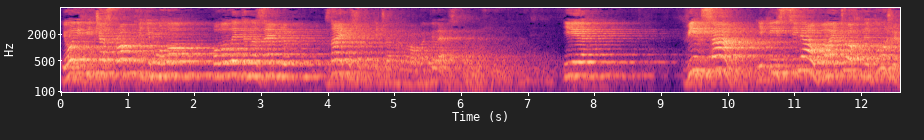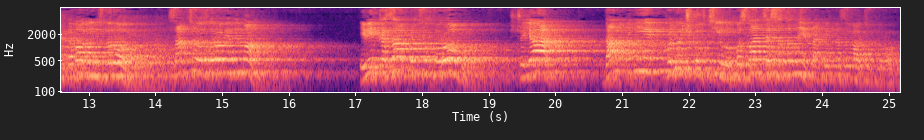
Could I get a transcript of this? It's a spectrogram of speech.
Його і під час проповіді могло повалити на землю. Знаєте, що таке чорна хвороба? Епілепсія. І він сам, який зціляв багатьох недужих, давав їм здоров'я. Сам цього здоров'я не мав. І він казав про цю хворобу, що я дано мені колючку в тіло, посланця сатани, так він називав цю хворобу,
